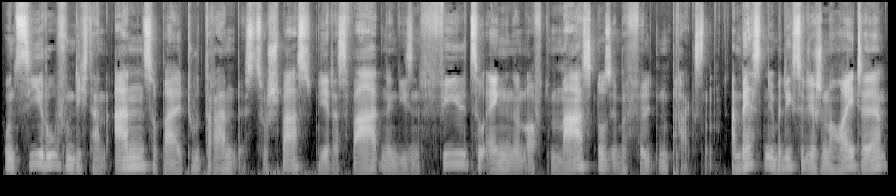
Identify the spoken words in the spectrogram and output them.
und sie rufen dich dann an, sobald du dran bist. So sparst du dir das Warten in diesen viel zu engen und oft maßlos überfüllten Praxen. Am besten überlegst du dir schon heute,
